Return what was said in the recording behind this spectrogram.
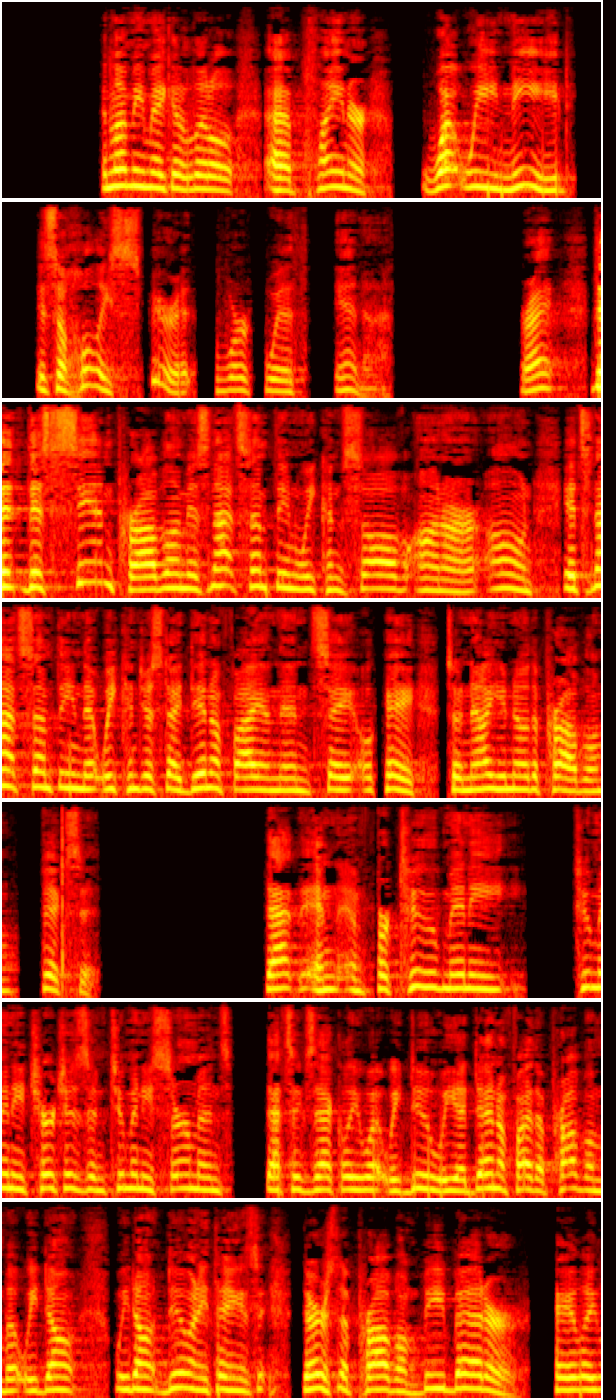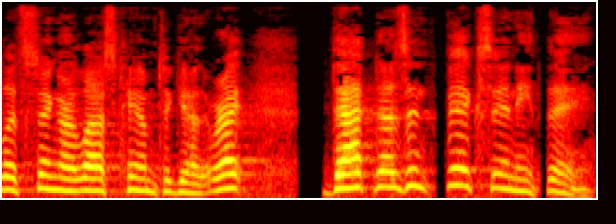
And let me make it a little uh, plainer. What we need is the Holy Spirit to work within us right? The, the sin problem is not something we can solve on our own. It's not something that we can just identify and then say, okay, so now you know the problem, fix it. That, and, and for too many, too many churches and too many sermons, that's exactly what we do. We identify the problem, but we don't, we don't do anything. It's, there's the problem. Be better. Haley, let's sing our last hymn together, right? That doesn't fix anything.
